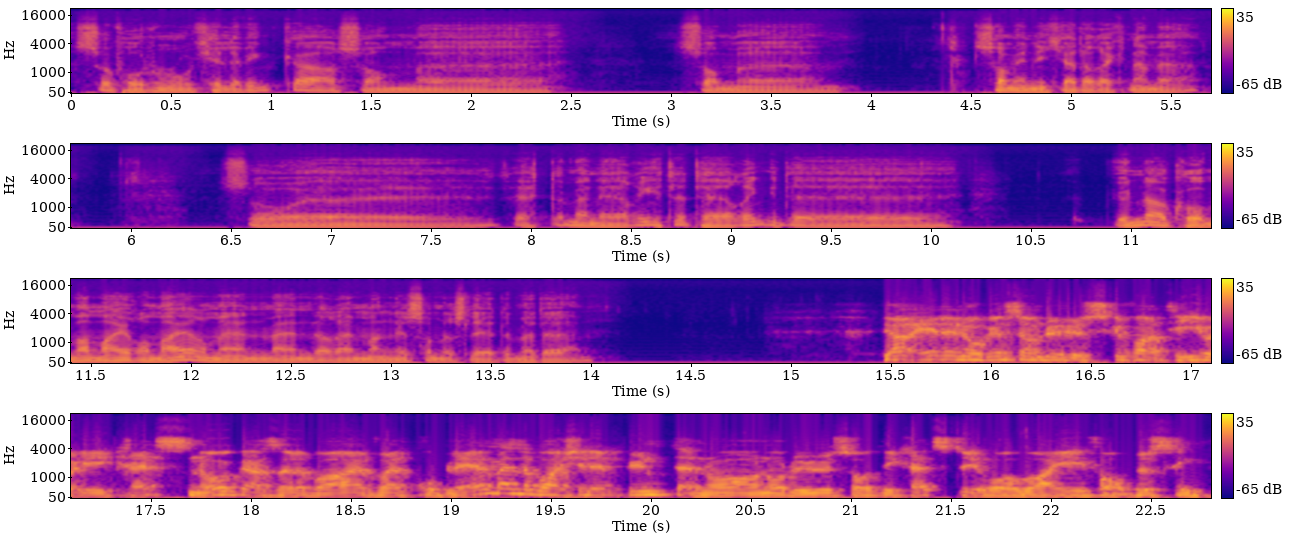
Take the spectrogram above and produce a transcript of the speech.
så får du noen killevinker som, eh, som, eh, som en ikke hadde regna med. Så dette med næring til tæring, det begynner å komme mer og mer, men, men det er mange som har slitt med det. Ja, Er det noe som du husker fra tida di i kretsen òg? Altså, det var, var, et problem, eller var ikke det begynt ennå når du så i kretsstyret og var i forbussing?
